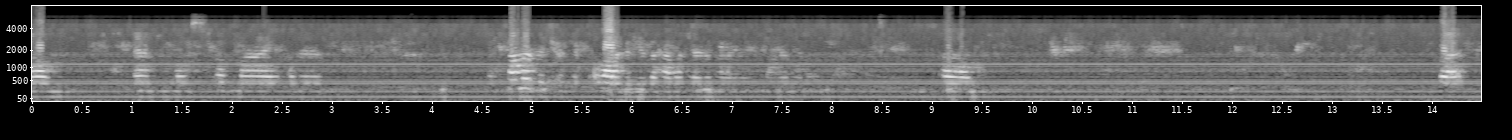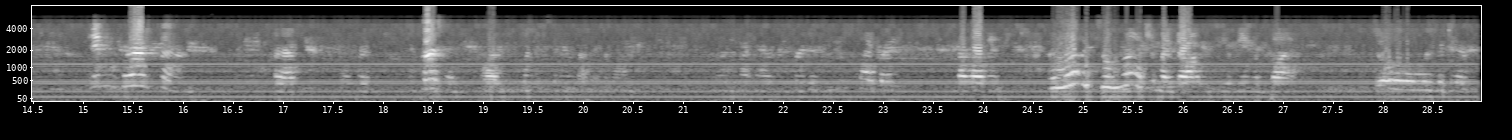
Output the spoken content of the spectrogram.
Um and most of my other like summer videos, like a lot of videos I have on here any. Um but in person or in person or with the sitting my hair my. I love it. I love it so much. And my dog is here being a butt. So always a dear.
